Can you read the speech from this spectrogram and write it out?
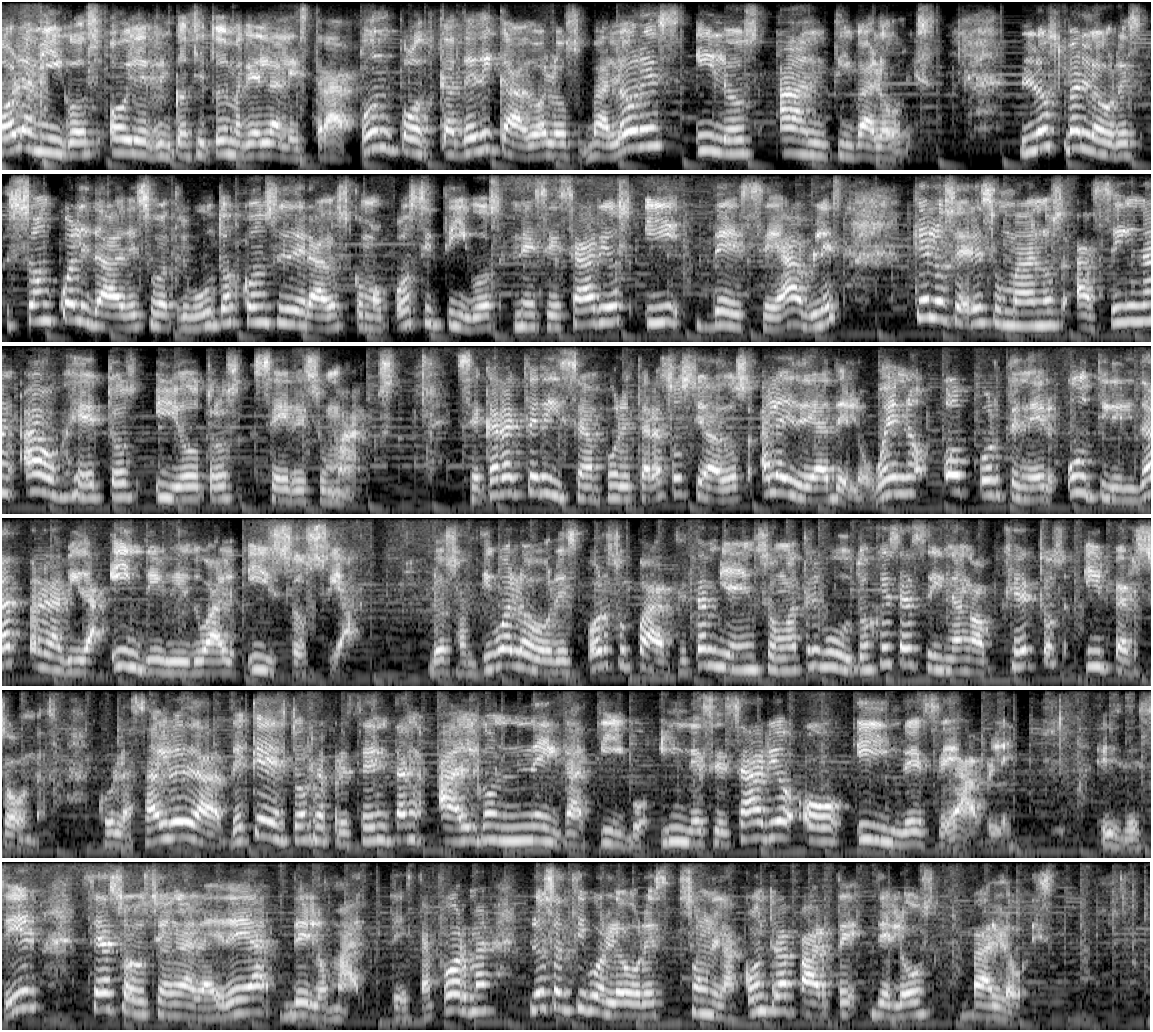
Hola amigos, hoy el Rinconcito de María Lestra, un podcast dedicado a los valores y los antivalores. Los valores son cualidades o atributos considerados como positivos, necesarios y deseables que los seres humanos asignan a objetos y otros seres humanos. Se caracterizan por estar asociados a la idea de lo bueno o por tener utilidad para la vida individual y social. Los antivalores, por su parte, también son atributos que se asignan a objetos y personas, con la salvedad de que estos representan algo negativo, innecesario o indeseable. Es decir, se asocian a la idea de lo malo. De esta forma, los antivalores son la contraparte de los valores.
